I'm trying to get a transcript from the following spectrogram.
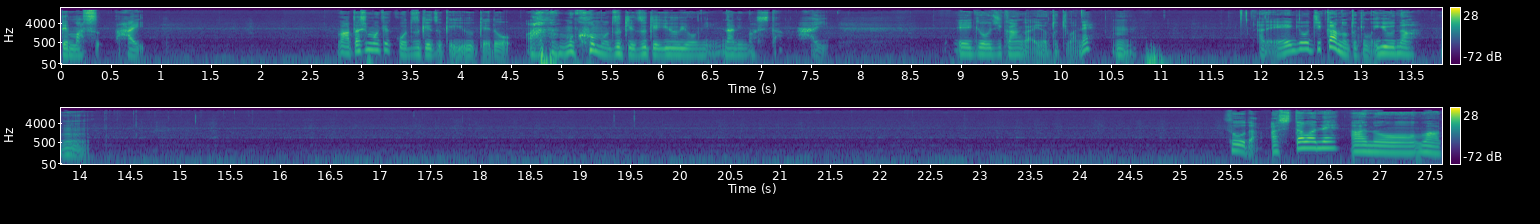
てます。はい。まあ私も結構ズケズケ言うけど、あの、向こうもズケズケ言うようになりました。はい。営業時間外の時はね。うん。あれ、営業時間の時も言うな。うん。そうだ、明日はね、あのー、まあ、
